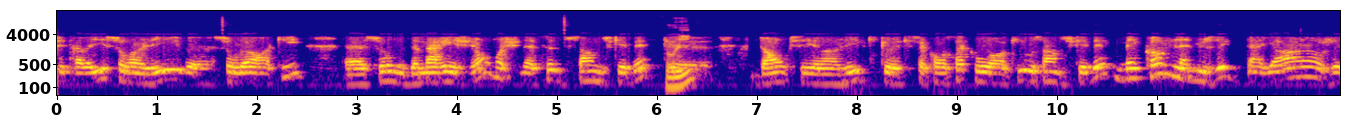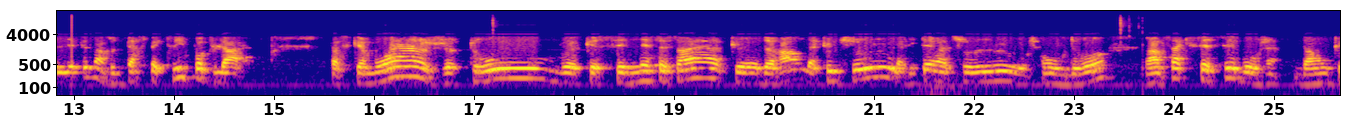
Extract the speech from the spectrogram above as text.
j'ai travaillé sur un livre euh, sur le hockey. Euh, sur, de ma région. Moi, je suis natif du centre du Québec. Oui. Euh, donc, c'est un livre qui, se consacre au hockey au centre du Québec. Mais comme la musique, d'ailleurs, je l'ai fait dans une perspective populaire. Parce que moi, je trouve que c'est nécessaire que de rendre la culture, la littérature, ce qu'on voudra, rendre ça accessible aux gens. Donc,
